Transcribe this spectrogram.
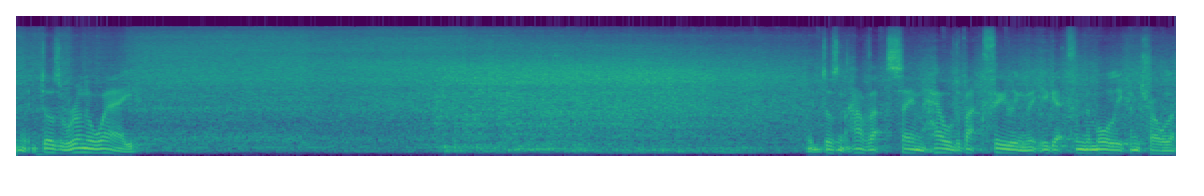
It does run away doesn't have that same held back feeling that you get from the Morley controller.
